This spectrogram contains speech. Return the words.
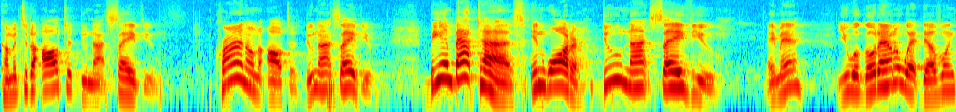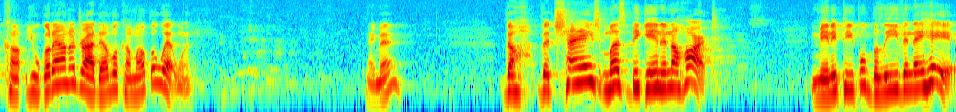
Coming to the altar do not save you. Crying on the altar do not save you. Being baptized in water do not save you. Amen. You will go down a wet devil and come you will go down a dry devil, come up a wet one. Amen. The, the change must begin in the heart. Many people believe in their head.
